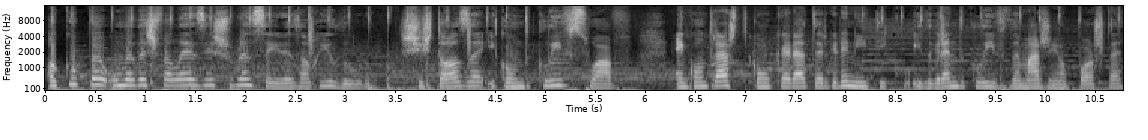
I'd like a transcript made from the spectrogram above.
Ocupa uma das falésias sobranceiras ao Rio Douro, xistosa e com um declive suave, em contraste com o caráter granítico e de grande declive da margem oposta,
